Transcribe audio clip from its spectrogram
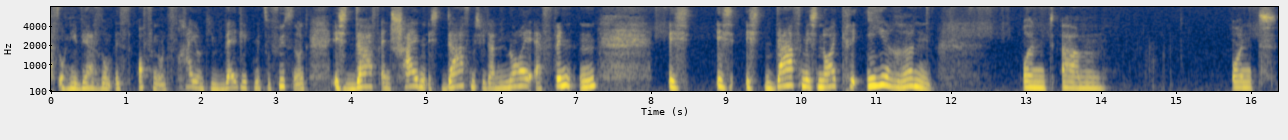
das Universum ist offen und frei und die Welt liegt mir zu Füßen und ich darf entscheiden, ich darf mich wieder neu erfinden. Ich, ich, ich darf mich neu kreieren. Und, ähm, und,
